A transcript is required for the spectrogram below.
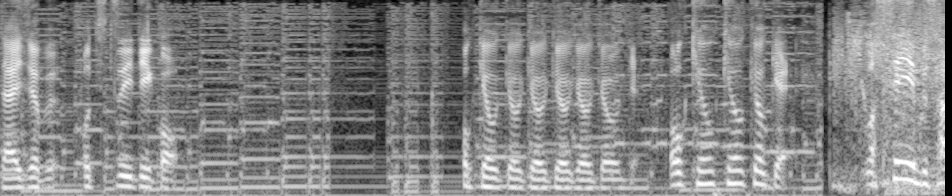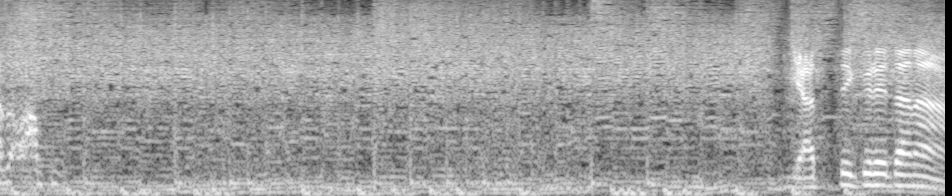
大丈夫。落ち着いていこう。オッケーオッケーオッケーオッケーオッケーオッケーオッケーオッケーオッケーオッケーオッケーうわセーブさぞやってくれたな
